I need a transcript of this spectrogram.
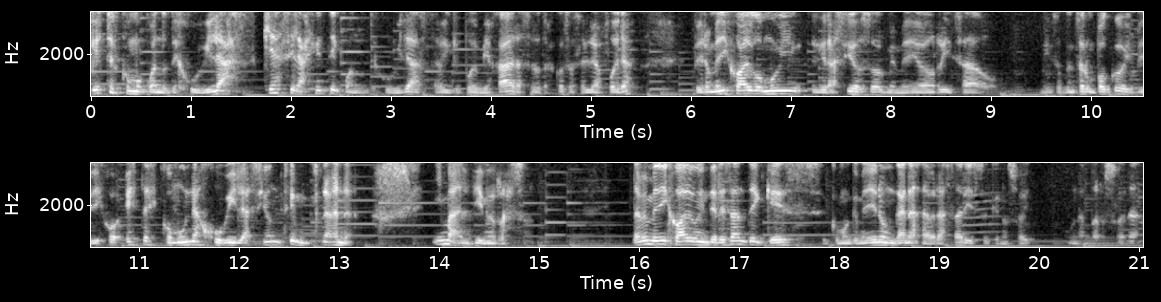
que esto es como cuando te jubilás. ¿Qué hace la gente cuando te jubilás? Está bien que pueden viajar, hacer otras cosas, salir afuera, pero me dijo algo muy gracioso, me, me dio risa o me hizo pensar un poco y me dijo, esta es como una jubilación temprana. Y mal, tiene razón. También me dijo algo interesante que es como que me dieron ganas de abrazar y eso que no soy una persona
